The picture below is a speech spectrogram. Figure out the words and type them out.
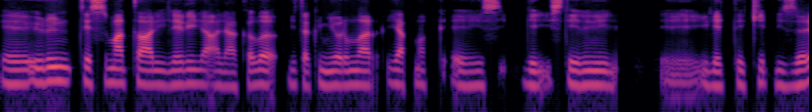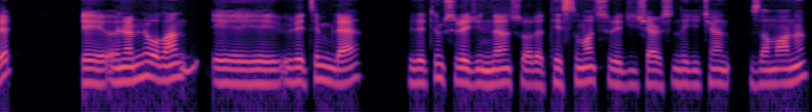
eee, ürün teslimat tarihleriyle alakalı bir takım yorumlar yapmak bir isteğini eee, iletti ki bizlere. Eee, önemli olan eee, üretimle, üretim sürecinden sonra teslimat süreci içerisinde geçen zamanın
